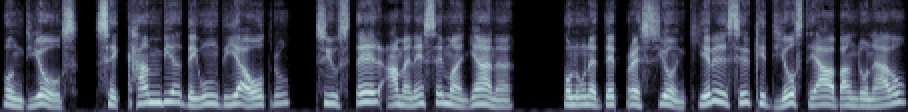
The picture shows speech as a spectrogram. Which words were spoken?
con Dios se cambia de un día a otro? Si usted amanece mañana con una depresión, ¿quiere decir que Dios te ha abandonado?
